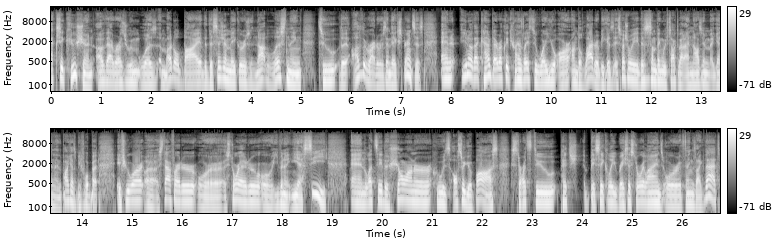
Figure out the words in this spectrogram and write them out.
execution of that writers' room was muddled by the decision makers not listening to the other writers and their experiences. And, you know, that kind of directly translates to where you are on the ladder, because especially this is something we've talked about ad nauseum again in the podcast before. But if you are a staff writer or a story editor or even an ESC, and let's say the showrunner who is also your boss starts to pitch basically racist storylines or things like that,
